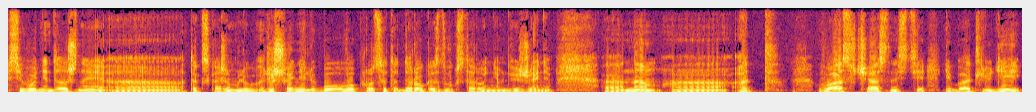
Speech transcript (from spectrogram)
сегодня должны, э, так скажем, решение любого вопроса – это дорога с двухсторонним движением. Э, нам от вас, в частности, либо от людей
